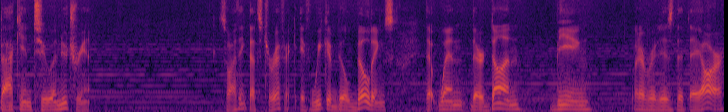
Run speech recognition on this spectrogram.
back into a nutrient. So I think that's terrific. If we could build buildings that when they're done being whatever it is that they are,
